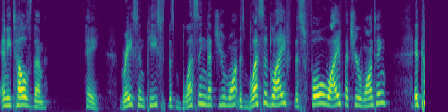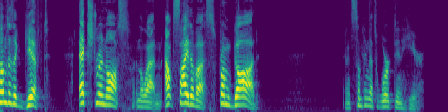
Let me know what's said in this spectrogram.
And he tells them, hey, grace and peace, this blessing that you want, this blessed life, this full life that you're wanting, it comes as a gift, extra nos in the Latin, outside of us, from God. And it's something that's worked in here.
